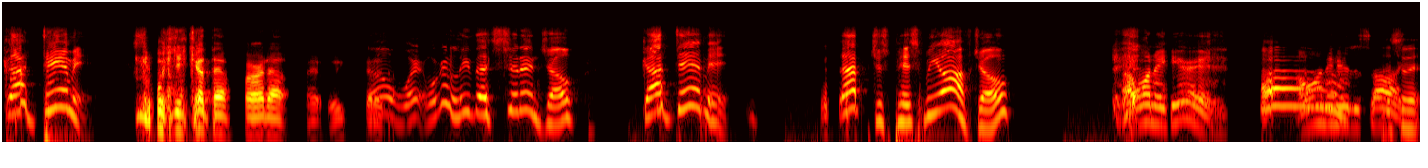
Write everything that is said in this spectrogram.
God damn it. We can cut that part out. Right? We no, we're, we're going to leave that shit in, Joe. God damn it that just pissed me off, Joe. I want to hear it. I want to hear the song. Listen,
